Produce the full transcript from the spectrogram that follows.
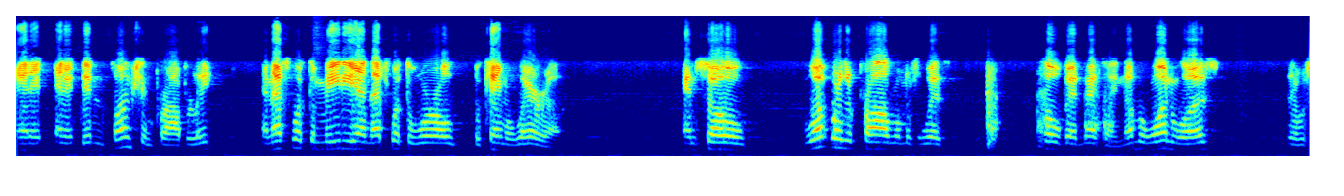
and it and it didn't function properly. And that's what the media and that's what the world became aware of. And so, what were the problems with bed methane? Number one was there was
